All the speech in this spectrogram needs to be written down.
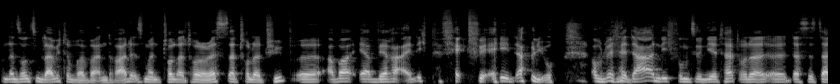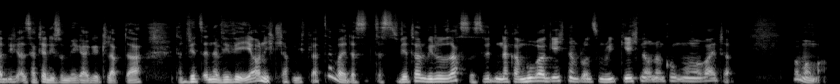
und ansonsten bleibe ich dabei, weil Andrade ist mein toller, toller Wrestler, toller Typ, äh, aber er wäre eigentlich perfekt für AEW. Und wenn er da nicht funktioniert hat oder dass es da nicht, also es hat ja nicht so mega geklappt da, dann wird es in der WWE auch nicht klappen. Ich bleibe dabei. Das, das wird dann, wie du sagst, das wird ein Nakamura-Gegner, ein Bronson Reed-Gegner und dann gucken wir mal weiter. Schauen wir mal.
